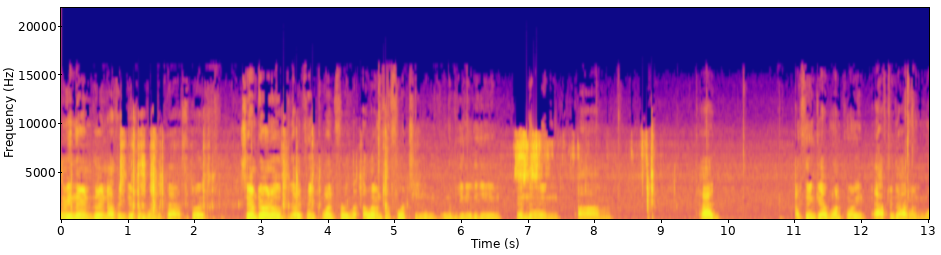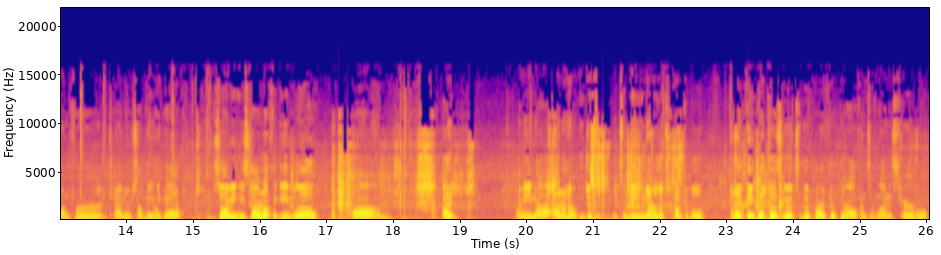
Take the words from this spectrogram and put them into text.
I mean, they're they're nothing different than the past, but Sam Darnold, I think, went for eleven for fourteen in the beginning of the game, and then um, had, I think, at one point after that went one for ten or something like that. So I mean, he started off the game well. Um, I, I mean, I, I don't know. He just to me, he never looks comfortable. And I think that does go to the part that their offensive line is terrible.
